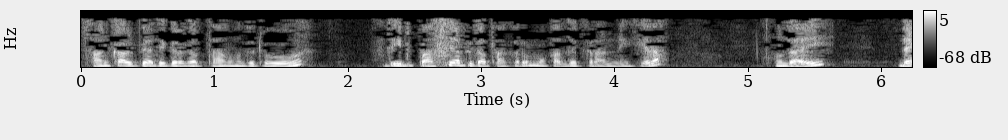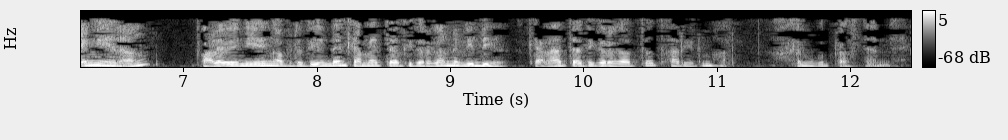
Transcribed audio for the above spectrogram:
සංකල්පය ඇති කරගත්තාම හොඳටම ඊට පස්සේ අපි කතා කරමු මොකද්ද කරන්නේ කියලා. හොඳයි. දැන් එහෙනම් පළවෙනියෙන් අපිට තියෙන දැන් කැමැත්ත ඇති කරගන්න විදිහ. කැමැත්ත ඇති කරගත්තොත් හරියටම හරි. ආයෙ මොකුත් ප්‍රශ්නයක් නැහැ.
